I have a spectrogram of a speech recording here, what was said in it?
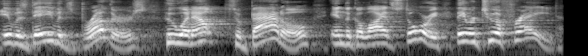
it was David's brothers who went out to battle in the Goliath story. They were too afraid.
